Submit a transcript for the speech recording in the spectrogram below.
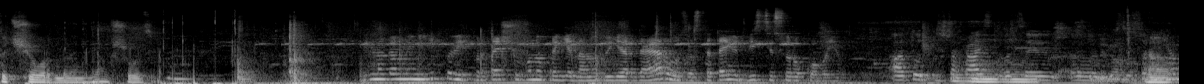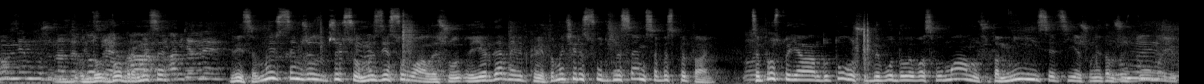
то чорт, блін, я в шоці. Він надав мені відповідь про те, що воно приєднано до ЄРДРу за статтею 240. А тут шахрайство, це е, 240. Я вам не можу надати. Д- Добре, ми це. а Я не- Дивіться, ми з цим вже, вже все, ми з'ясували, що ЄРДР не відкрито. Ми через суд внесемося без питань. Це просто я до того, щоб не вводили вас в оману, що там місяць є, що вони там щось думають.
